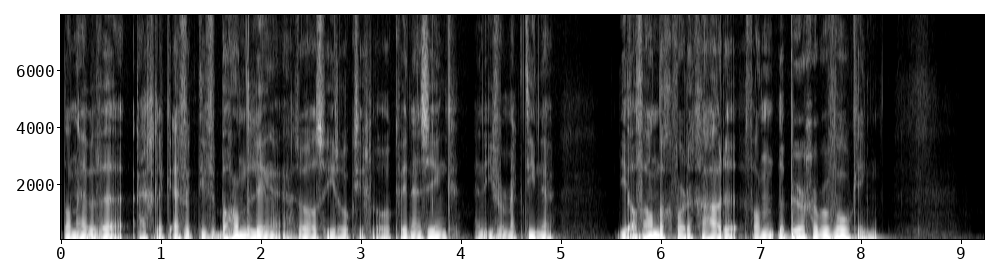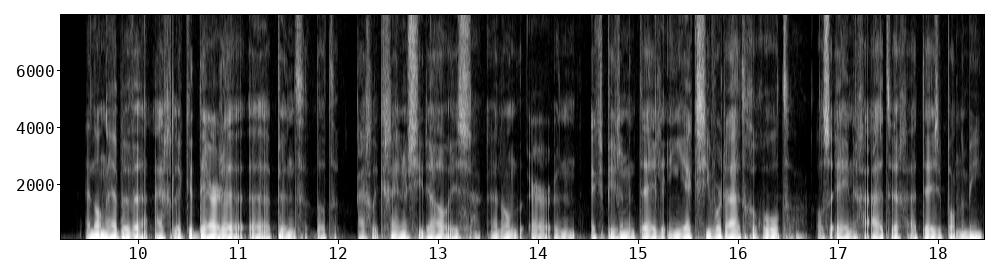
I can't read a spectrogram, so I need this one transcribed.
Dan hebben we eigenlijk effectieve behandelingen, zoals hydroxychloroquine en zink en ivermectine, die afhandig worden gehouden van de burgerbevolking. En dan hebben we eigenlijk het derde eh, punt dat eigenlijk genocidaal is. En dan er een experimentele injectie wordt uitgerold als enige uitweg uit deze pandemie.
